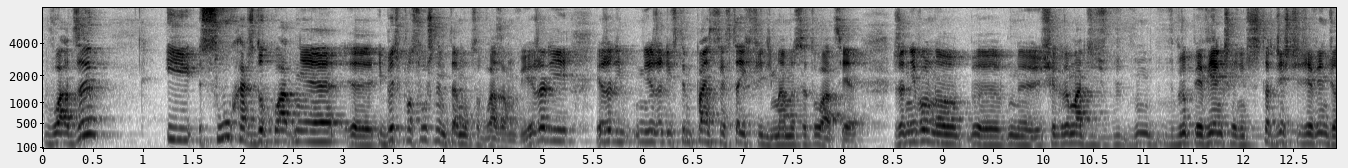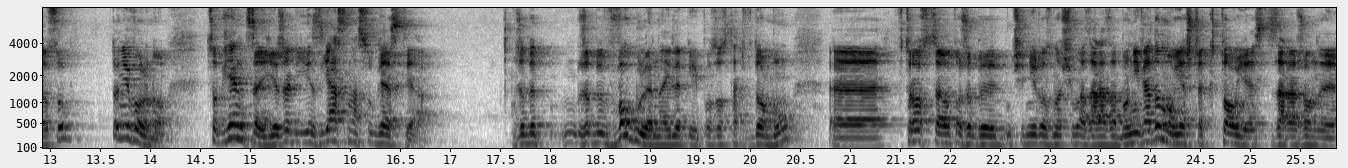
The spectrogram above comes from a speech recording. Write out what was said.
władzy i słuchać dokładnie y, i być posłusznym temu, co władza mówi. Jeżeli, jeżeli, jeżeli w tym państwie w tej chwili mamy sytuację, że nie wolno y, y, się gromadzić w- w grupie większej niż 49 osób, to nie wolno. Co więcej, jeżeli jest jasna sugestia, żeby, żeby w ogóle najlepiej pozostać w domu, e, w trosce o to, żeby się nie roznosiła zaraza, bo nie wiadomo jeszcze, kto jest zarażony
